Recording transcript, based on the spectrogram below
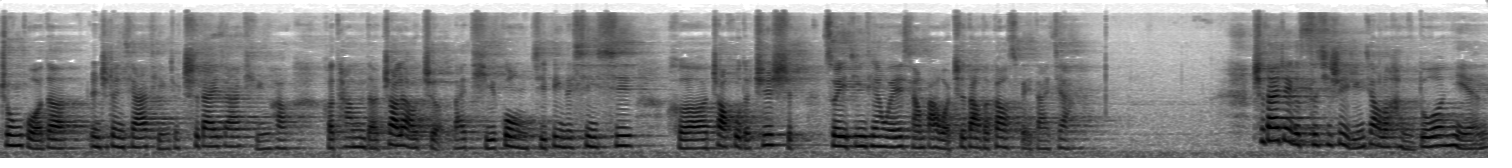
中国的认知症家庭，就痴呆家庭哈，和他们的照料者来提供疾病的信息和照护的知识。所以今天我也想把我知道的告诉给大家。痴呆这个词其实已经叫了很多年，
